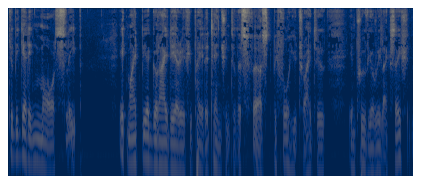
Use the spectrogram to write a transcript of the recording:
to be getting more sleep. It might be a good idea if you paid attention to this first before you try to improve your relaxation.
